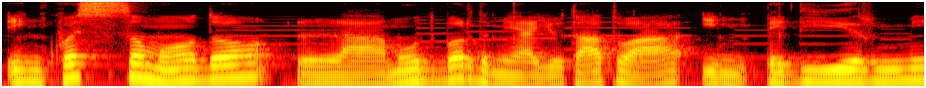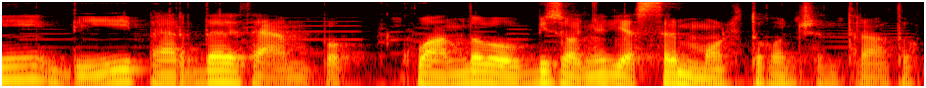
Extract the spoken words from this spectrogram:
in questo modo la moodboard mi ha aiutato a impedirmi di perdere tempo quando avevo bisogno di essere molto concentrato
